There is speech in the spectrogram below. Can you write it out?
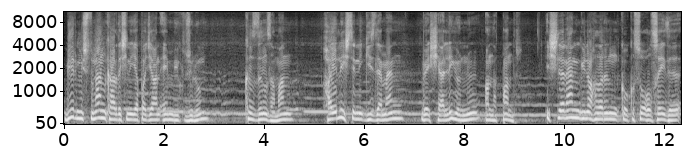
bir Müslüman kardeşini yapacağın en büyük zulüm kızdığın zaman hayırlı işlerini gizlemen ve şerli yönünü anlatmandır. İşlenen günahların kokusu olsaydı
